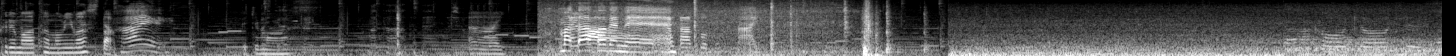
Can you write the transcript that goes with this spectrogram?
車頼みました。はい。できます。また後で会いましょう。はい。また後でねまた後で。はい東京九州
